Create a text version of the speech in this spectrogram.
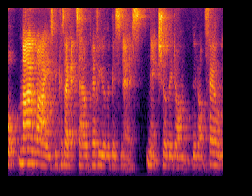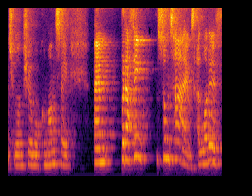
But my why is because I get to help every other business make sure they don't they don't fail, which I'm sure we'll come on to. Um, but I think sometimes a lot of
